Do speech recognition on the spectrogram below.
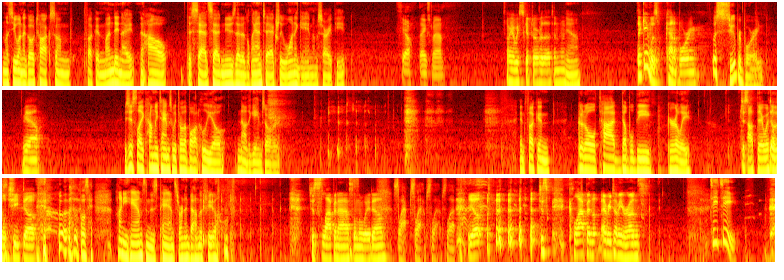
Unless you want to go talk some fucking Monday night how the sad, sad news that Atlanta actually won a game. I'm sorry, Pete. Yeah, thanks, man. Oh yeah, we skipped over that, didn't we? Yeah, That game was kind of boring. it was super boring. Yeah. It's just like how many times we throw the ball at Julio. Now the game's over. and fucking good old Todd Double D Gurley, Just Out there with double those- cheeked up. those honey hams in his pants running down the field. just slapping ass on the way down. slap, slap, slap, slap. Yep. just clapping every time he runs. TT,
